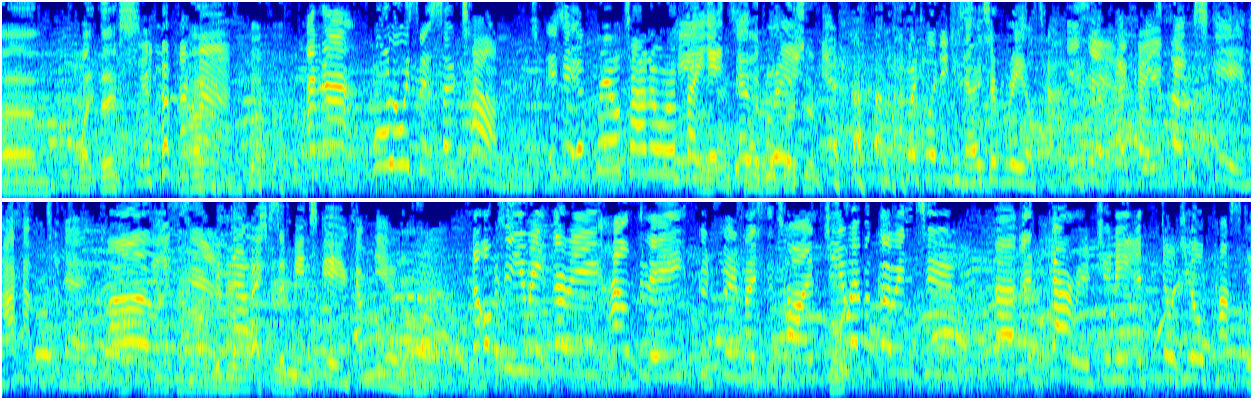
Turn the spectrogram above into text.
um, like this. Um, And uh, Paul always looks so tanned. Is it a real tan or a? It's High a blood real. pressure. What, what did you No, say? it's a real tan. Is it? Okay, You've been skiing, I happen to know. Oh, I Yeah, see. You've maybe I'll Alex have been skiing, haven't you? Yeah. Now, obviously, you eat very healthily, good food most of the time. Do you ever go into uh, a garage and eat a dodgy old pasty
